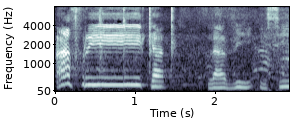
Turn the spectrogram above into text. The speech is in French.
Afrique, la vie ici.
